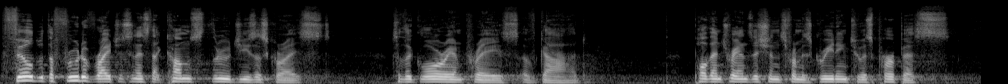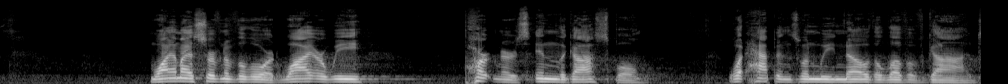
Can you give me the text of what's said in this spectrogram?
filled with the fruit of righteousness that comes through Jesus Christ, to the glory and praise of God. Paul then transitions from his greeting to his purpose. Why am I a servant of the Lord? Why are we partners in the gospel? What happens when we know the love of God?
